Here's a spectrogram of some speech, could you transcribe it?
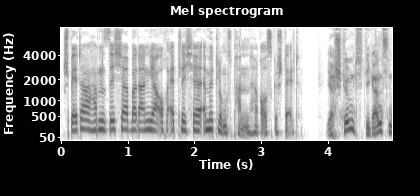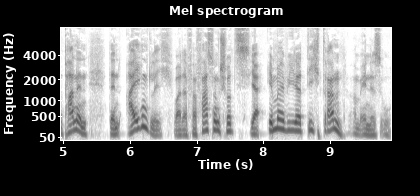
Später haben sich aber dann ja auch etliche Ermittlungspannen herausgestellt. Ja, stimmt, die ganzen Pannen. Denn eigentlich war der Verfassungsschutz ja immer wieder dicht dran am NSU.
